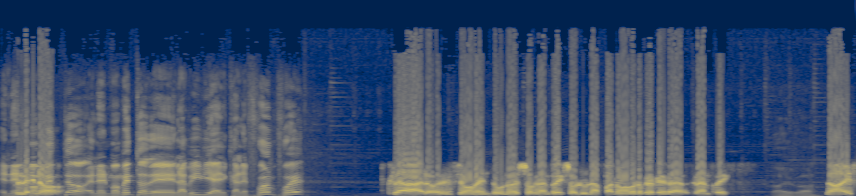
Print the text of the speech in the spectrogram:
en, el pleno- momento, en el momento de la Biblia del Calefón fue. Claro, en ese momento, uno de esos Gran Rex o Luna Par, no me acuerdo, creo que era Gran Rex. Ahí va. No, es,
